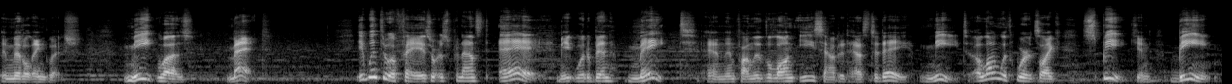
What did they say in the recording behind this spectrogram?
in Middle English. Meat was met. It went through a phase where it was pronounced a. Meat would have been mate. And then finally the long E sound it has today, meat, along with words like speak and beam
